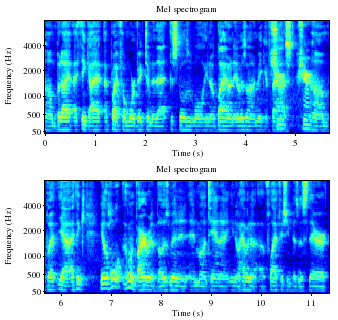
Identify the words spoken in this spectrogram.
Um, but I, I think I, I probably fell more victim to that disposable, you know, buy it on Amazon and make it fast. sure. Um, but yeah, I think you know the whole the whole environment of Bozeman and, and Montana. You know, having a, a fly fishing business there.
